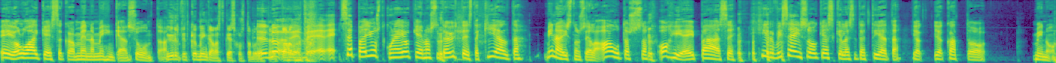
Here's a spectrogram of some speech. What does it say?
ei ollut aikeissakaan mennä mihinkään suuntaan. Yrititkö minkälaista keskustelua? No, e- e- sepä just, kun ei oikein ole sitä yhteistä kieltä. Minä istun siellä autossa, ohi ei pääse. Hirvi seisoo keskellä sitä tietä ja, ja katsoo minua.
